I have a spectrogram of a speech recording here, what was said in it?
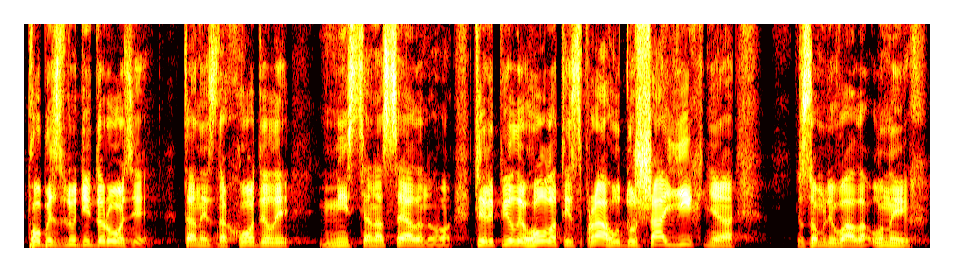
по безлюдній дорозі, та не знаходили місця населеного, терпіли голод і спрагу, душа їхня зомлювала у них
